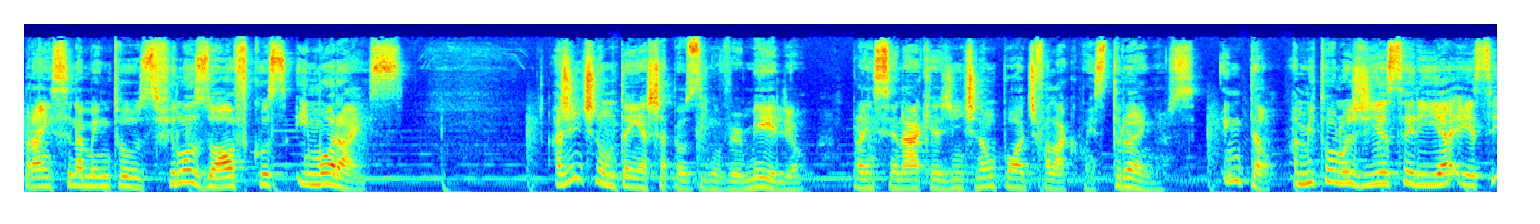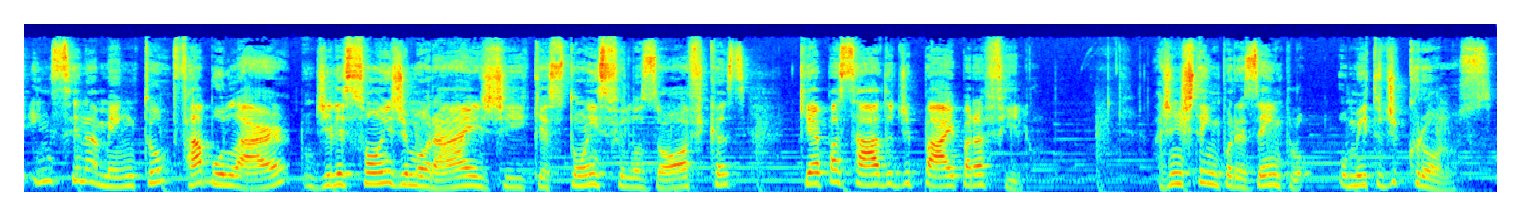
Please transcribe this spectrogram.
para ensinamentos filosóficos e morais. A gente não tem a Chapeuzinho Vermelho para ensinar que a gente não pode falar com estranhos? Então, a mitologia seria esse ensinamento fabular de lições de morais, de questões filosóficas que é passado de pai para filho. A gente tem, por exemplo, o mito de Cronos.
